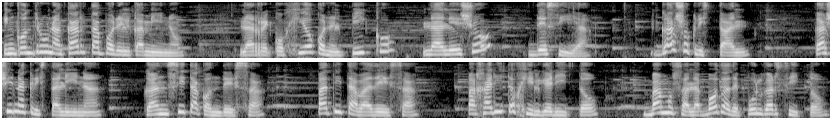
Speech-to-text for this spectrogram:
Encontró una carta por el camino, la recogió con el pico, la leyó, decía, Gallo Cristal, gallina cristalina, gansita condesa, patita abadesa, pajarito jilguerito, vamos a la boda de pulgarcito.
